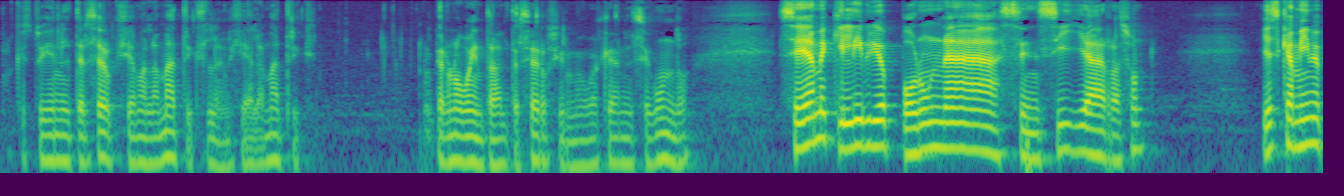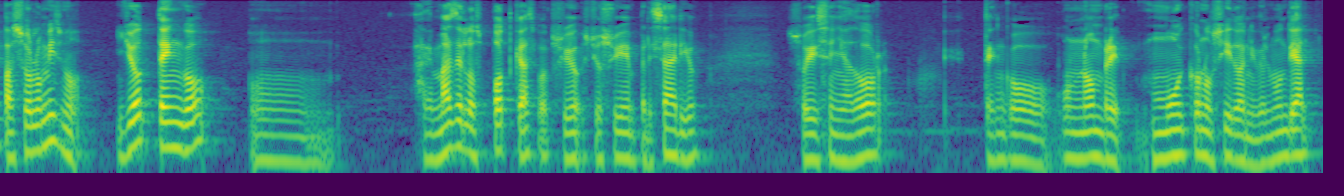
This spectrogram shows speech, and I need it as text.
porque estoy en el tercero que se llama La Matrix, la energía de la Matrix, pero no voy a entrar al tercero, sino me voy a quedar en el segundo, se llama Equilibrio por una sencilla razón. Y es que a mí me pasó lo mismo. Yo tengo, um, además de los podcasts, pues yo, yo soy empresario, soy diseñador, tengo un nombre muy conocido a nivel mundial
